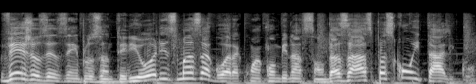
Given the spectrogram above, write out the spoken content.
Veja os exemplos anteriores, mas agora com a combinação das aspas com o itálico.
